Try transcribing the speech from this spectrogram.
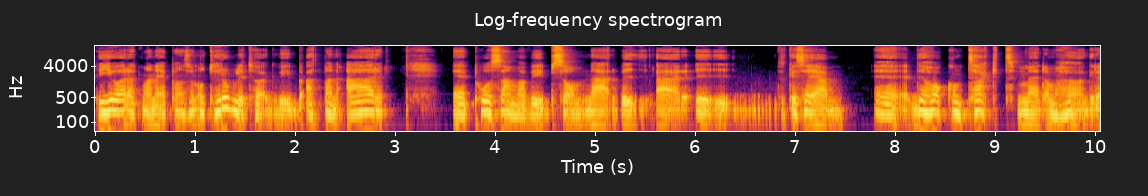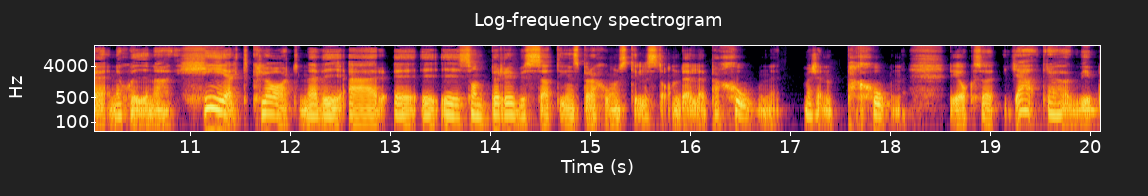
Det gör att man är på en sån otroligt hög vibb, att man är på samma vibb som när vi är i, ska jag säga, eh, vi har kontakt med de högre energierna. Helt klart när vi är eh, i, i sånt berusat inspirationstillstånd eller passion. Man känner passion. Det är också jädra hög vibb.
